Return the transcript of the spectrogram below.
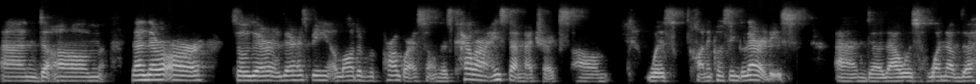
And um, then there are, so there, there has been a lot of progress on this Kähler-Einstein metrics um, with conical singularities. And uh, that was one of the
